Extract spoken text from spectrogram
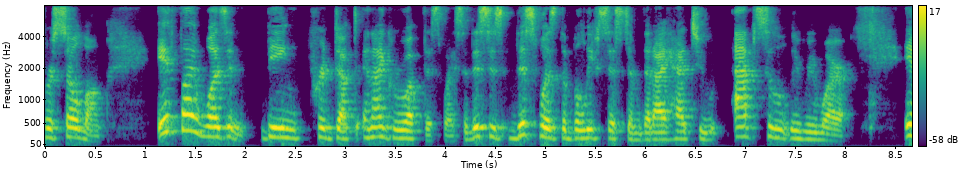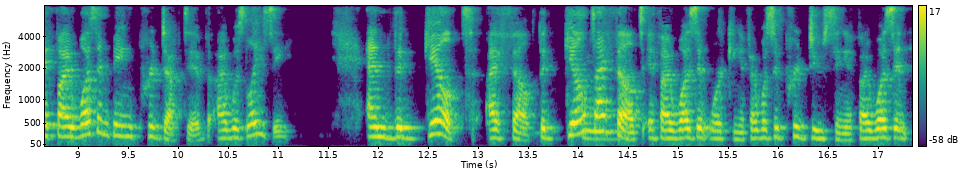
for so long if i wasn't being productive and i grew up this way so this is this was the belief system that i had to absolutely rewire if I wasn't being productive, I was lazy. And the guilt I felt, the guilt I mm. felt if I wasn't working, if I wasn't producing, if I wasn't,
